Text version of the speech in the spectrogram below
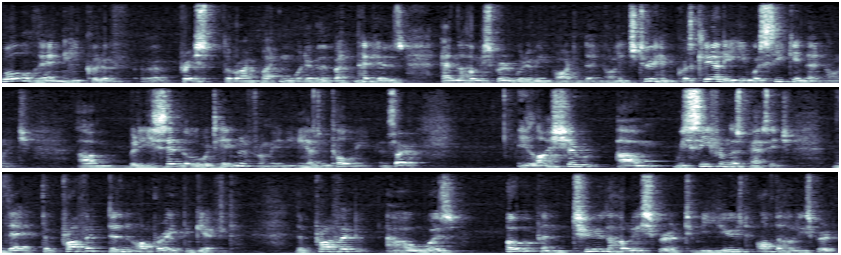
well, then he could have uh, pressed the right button, whatever the button that is, and the Holy Spirit would have imparted that knowledge to him, because clearly he was seeking that knowledge. Um, but he said, The Lord's hidden it from me, and he hasn't told me. And so Elisha, um, we see from this passage that the prophet didn't operate the gift. The prophet uh, was open to the Holy Spirit to be used of the Holy Spirit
